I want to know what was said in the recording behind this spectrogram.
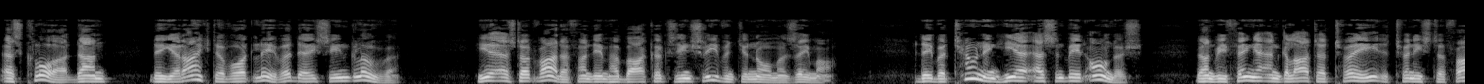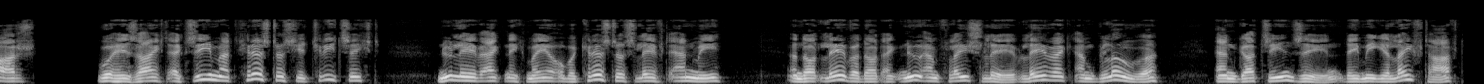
is klar, dan de gerechte wordt leven de zijn geloven. Hier is dat waarde van dem Habakkuk zijn schrijventje genomen, zeg maar. De betoning hier is een beetje anders dan we vingen in Galater 2, de twintigste vers, wo hij zegt, ik zie met Christus gekruisigd, nu leef ik niet meer, maar Christus leeft in mij, en dat leven dat ik nu in vlees leef, leef ik in geloven en God zien zien, die mij geleefd heeft,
